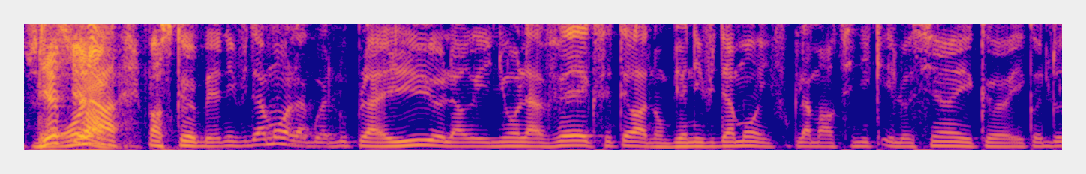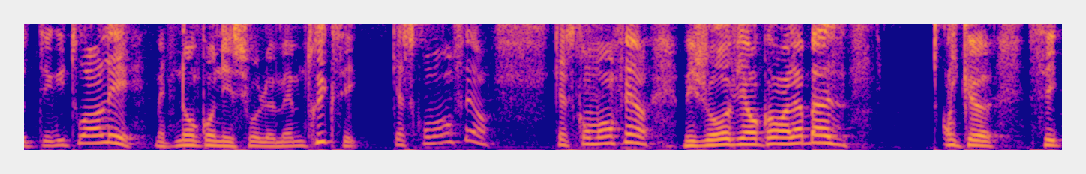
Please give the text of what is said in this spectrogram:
ce Bien sûr. Parce que, bien évidemment, la Guadeloupe l'a eu, la Réunion l'avait, etc. Donc, bien évidemment, il faut que la Martinique ait le sien et que, et que d'autres territoires l'aient. Maintenant qu'on est sur le même truc, c'est qu'est-ce qu'on va en faire? Qu'est-ce qu'on va en faire? Mais je reviens encore à la base. Et que c'est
